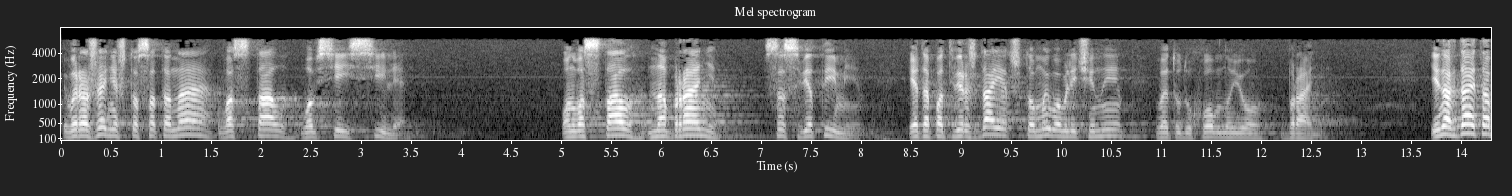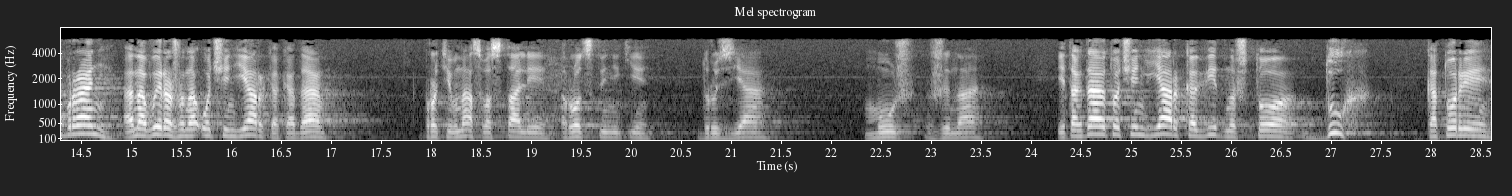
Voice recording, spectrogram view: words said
выражение, что сатана восстал во всей силе. Он восстал на брань со святыми. Это подтверждает, что мы вовлечены в эту духовную брань. Иногда эта брань, она выражена очень ярко, когда против нас восстали родственники, друзья, муж, жена. И тогда это очень ярко видно, что дух, который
